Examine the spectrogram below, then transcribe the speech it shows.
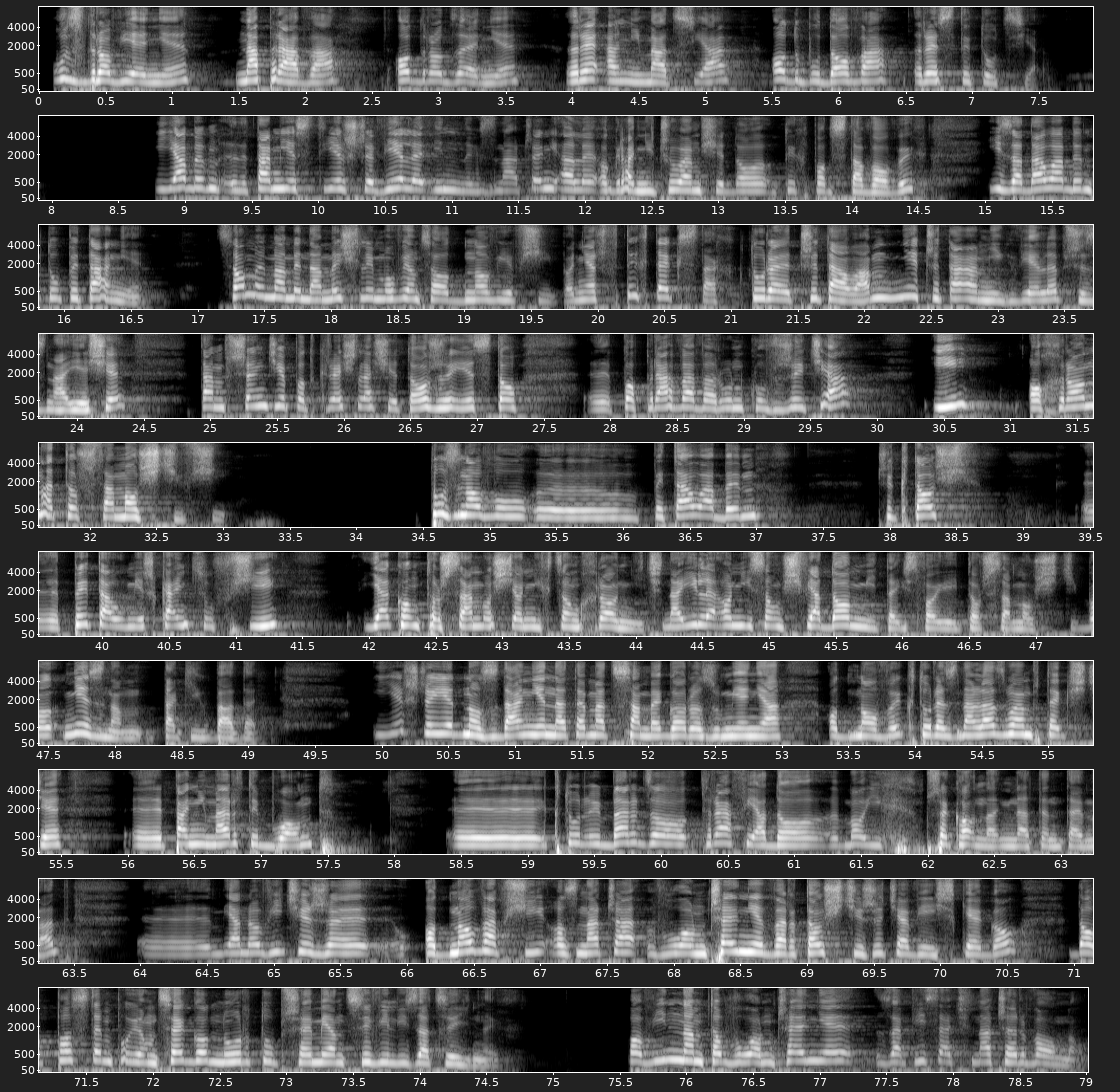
uzdrowienie, naprawa, odrodzenie, reanimacja, odbudowa, restytucja. I ja bym, tam jest jeszcze wiele innych znaczeń, ale ograniczyłam się do tych podstawowych i zadałabym tu pytanie, co my mamy na myśli, mówiąc o odnowie wsi? Ponieważ w tych tekstach, które czytałam, nie czytałam ich wiele, przyznaję się, tam wszędzie podkreśla się to, że jest to e, poprawa warunków życia i ochrona tożsamości wsi. Tu znowu e, pytałabym, czy ktoś e, pytał mieszkańców wsi, jaką tożsamość oni chcą chronić, na ile oni są świadomi tej swojej tożsamości, bo nie znam takich badań. I jeszcze jedno zdanie na temat samego rozumienia odnowy, które znalazłam w tekście e, pani Marty Błąd, e, który bardzo trafia do moich przekonań na ten temat. E, mianowicie, że odnowa wsi oznacza włączenie wartości życia wiejskiego do postępującego nurtu przemian cywilizacyjnych. Powinnam to włączenie zapisać na czerwono,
